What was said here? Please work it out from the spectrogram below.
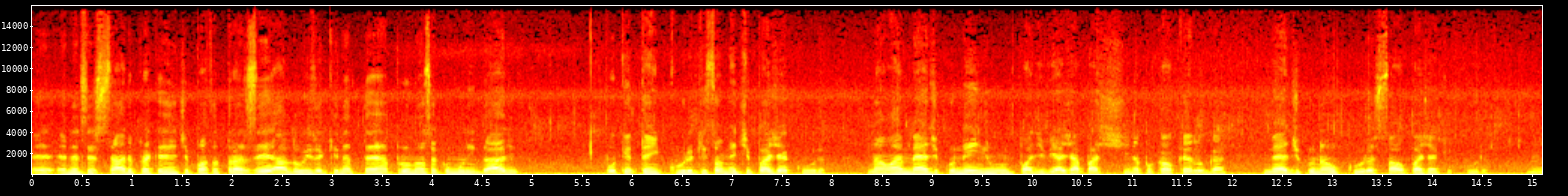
é, é necessário para que a gente possa trazer a luz aqui na Terra para nossa comunidade, porque tem cura que somente Pajé cura. Não é médico nenhum pode viajar para China por qualquer lugar. Médico não cura, só o Pajé que cura. Né?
